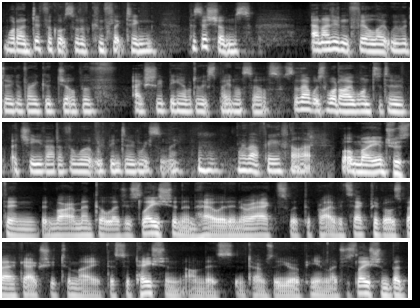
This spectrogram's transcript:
what are difficult, sort of conflicting positions? And I didn't feel like we were doing a very good job of actually being able to explain ourselves. So that was what I wanted to achieve out of the work we've been doing recently. Mm-hmm. What about for you, Philipp? Well, my interest in environmental legislation and how it interacts with the private sector goes back actually to my dissertation on this in terms of European legislation. But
